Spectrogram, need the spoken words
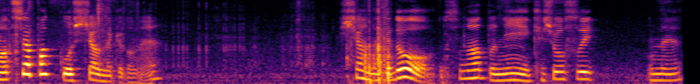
あ、私はパックをしちゃうんだけどね。しちゃうんだけどその後に化粧水をね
